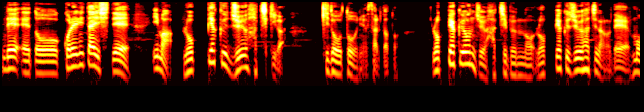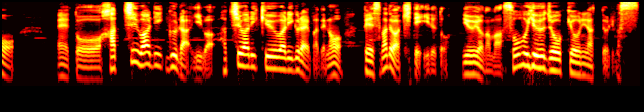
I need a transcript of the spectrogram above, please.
で、えっ、ー、と、これに対して、今、618機が起動投入されたと。648分の618なので、もう、えっ、ー、と、8割ぐらいは、8割、9割ぐらいまでのペースまでは来ているというような、まあ、そういう状況になっております。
